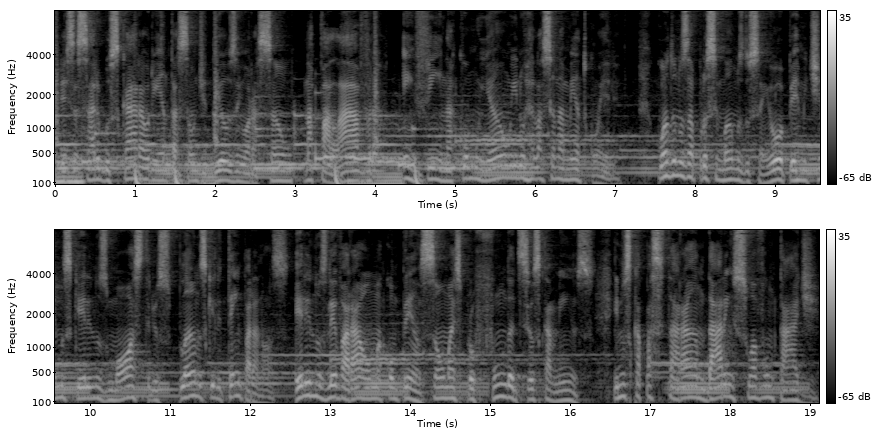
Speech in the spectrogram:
É necessário buscar a orientação de Deus em oração, na palavra, enfim, na comunhão e no relacionamento com Ele. Quando nos aproximamos do Senhor, permitimos que Ele nos mostre os planos que Ele tem para nós. Ele nos levará a uma compreensão mais profunda de seus caminhos e nos capacitará a andar em Sua vontade.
